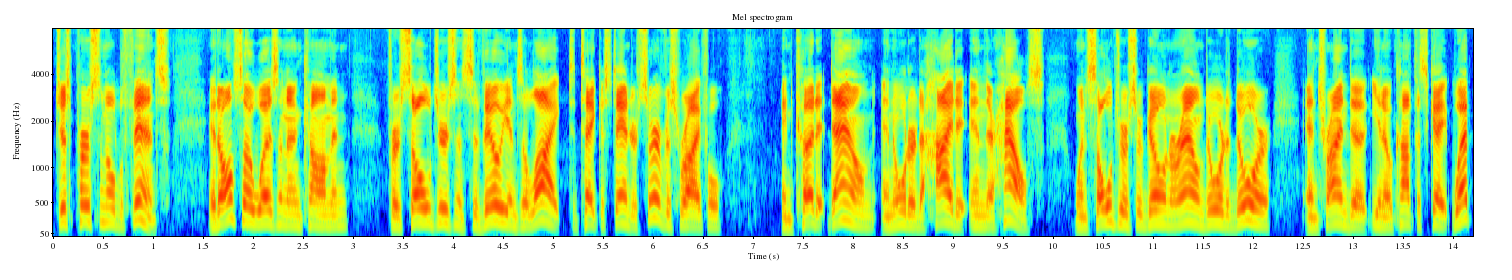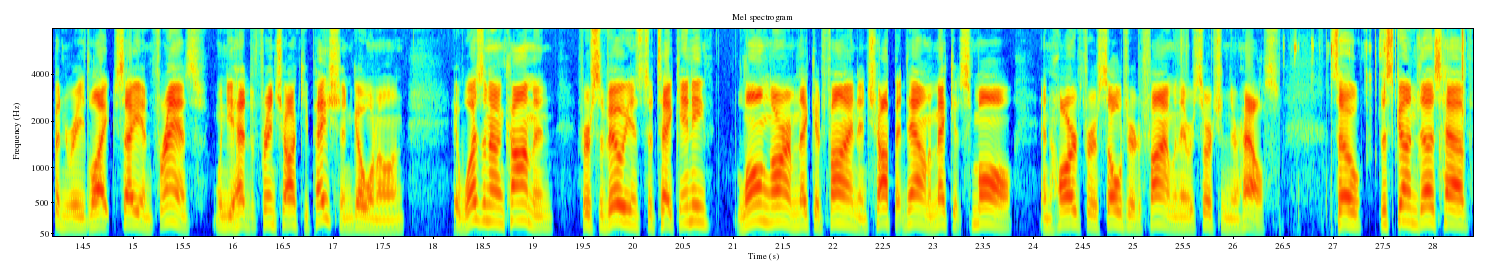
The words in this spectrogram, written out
just personal defense. It also wasn't uncommon for soldiers and civilians alike to take a standard service rifle and cut it down in order to hide it in their house when soldiers are going around door to door and trying to, you know, confiscate weaponry, like say in France, when you had the French occupation going on, it wasn't uncommon for civilians to take any long arm they could find and chop it down and make it small and hard for a soldier to find when they were searching their house. So this gun does have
